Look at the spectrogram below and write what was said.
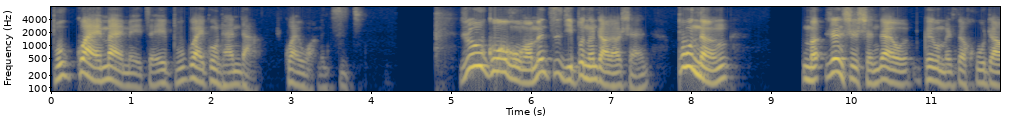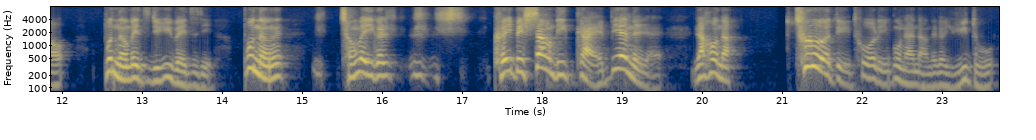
不怪卖美贼，不怪共产党，怪我们自己。如果我们自己不能找到神，不能么认识神在给我们的呼召，不能为自己预备自己，不能成为一个可以被上帝改变的人，然后呢？彻底脱离共产党这个余毒，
